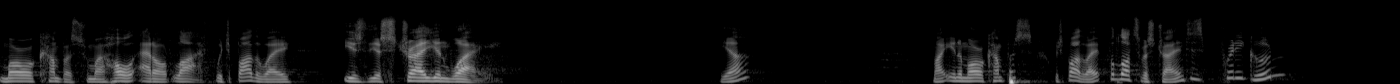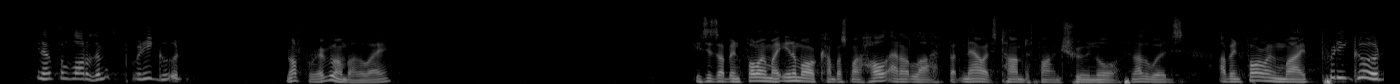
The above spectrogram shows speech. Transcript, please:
moral compass for my whole adult life, which, by the way, is the Australian way. Yeah? My inner moral compass, which, by the way, for lots of Australians is pretty good. You know, for a lot of them, it's pretty good. Not for everyone, by the way. He says, I've been following my inner moral compass my whole adult life, but now it's time to find true north. In other words, I've been following my pretty good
